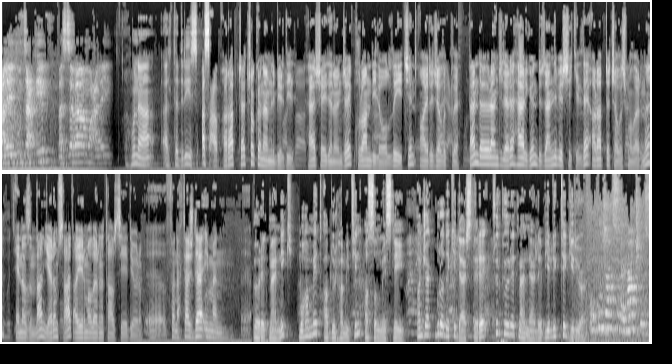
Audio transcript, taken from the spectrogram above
عليكم تعقيب السلام عليكم Huna el-tedris as'ab. Arapça çok önemli bir dil. Her şeyden önce Kur'an dili olduğu için ayrıcalıklı. Ben de öğrencilere her gün düzenli bir şekilde Arapça çalışmalarını en azından yarım saat ayırmalarını tavsiye ediyorum. Öğretmenlik, Muhammed Abdülhamit'in asıl mesleği. Ancak buradaki derslere Türk öğretmenlerle birlikte giriyor. Okuldan sonra ne yapıyorsun?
